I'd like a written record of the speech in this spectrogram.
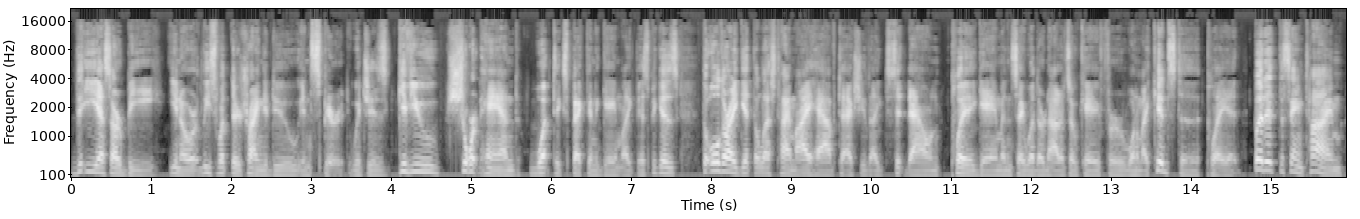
the ESRB, you know, or at least what they're trying to do in spirit, which is give you shorthand what to expect in a game like this. Because the older I get, the less time I have to actually like sit down, play a game, and say whether or not it's okay for one of my kids to play it. But at the same time,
